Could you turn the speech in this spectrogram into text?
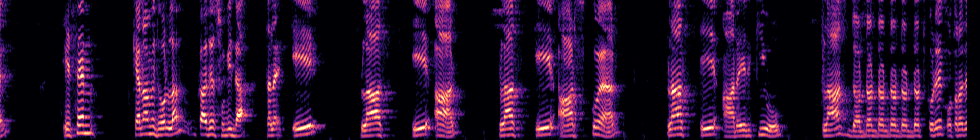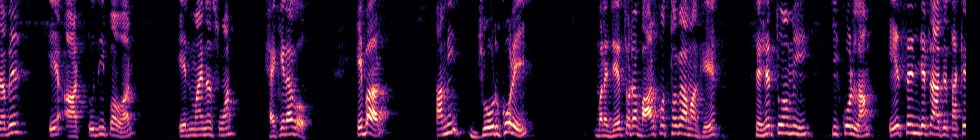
N S N কেন আমি ধরলাম? কাজের সুবিধা। তাহলে A plus A R plus A R square plus A R এর cube plus dot dot dot dot dot dot করে কতটা যাবে? A R to the power N minus one. হ্যাঁ কি না গো? এবার আমি জোর করেই মানে যেহেতু ওটা বার করতে হবে আমাকে, সেহেতু আমি কি করলাম? এস এন যেটা আছে তাকে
